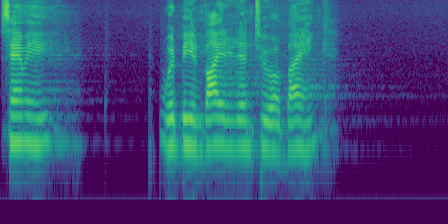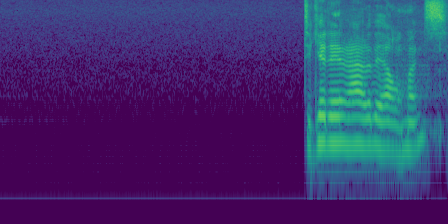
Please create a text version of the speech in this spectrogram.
Sammy would be invited into a bank to get in and out of the elements.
